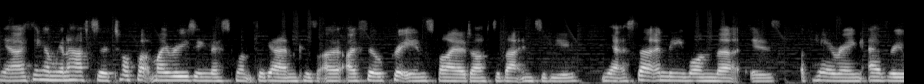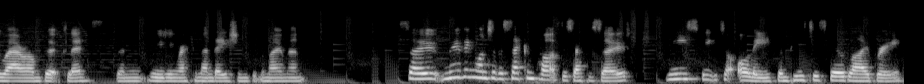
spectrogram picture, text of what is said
Yeah, I think I'm going to have to top up my reading list once again because I, I feel pretty inspired after that interview. Yeah, certainly one that is appearing everywhere on book lists and reading recommendations at the moment. So, moving on to the second part of this episode, we speak to Ollie from Petersfield Library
